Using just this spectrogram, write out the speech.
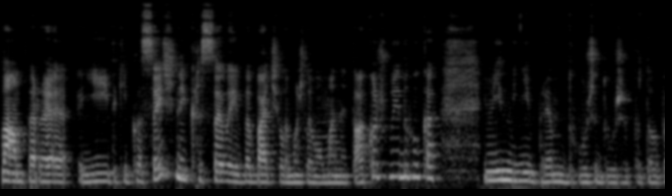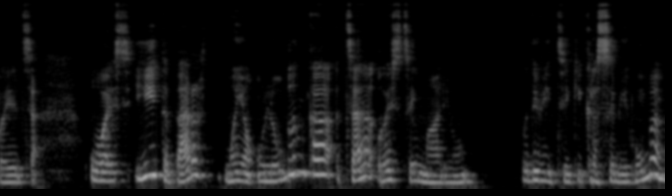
Лампер її такий класичний, красивий. Ви бачили, можливо, у мене також в відгуках. Він мені прям дуже-дуже подобається. Ось, і тепер моя улюбленка це ось цей Маріо. Подивіться, які красиві губи.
